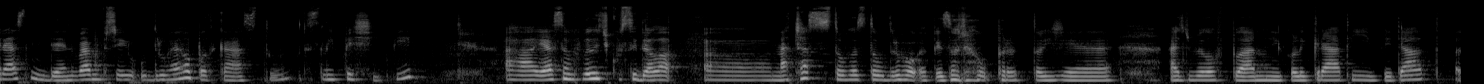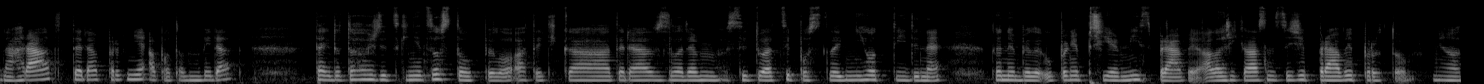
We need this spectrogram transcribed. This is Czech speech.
Krásný den vám přeju u druhého podcastu Sleepy Sheepy. A já jsem chviličku si dala uh, na čas s touhle s tou druhou epizodou, protože až bylo v plánu několikrát jí vydat, nahrát teda prvně a potom vydat, tak do toho vždycky něco vstoupilo a teďka teda vzhledem situaci posledního týdne to nebyly úplně příjemné zprávy, ale říkala jsem si, že právě proto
